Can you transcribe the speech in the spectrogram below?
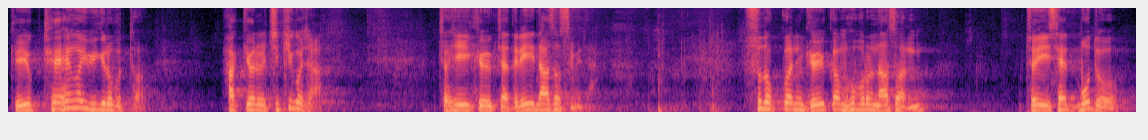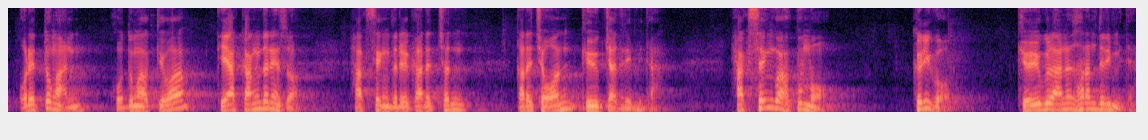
교육 퇴행의 위기로부터 학교를 지키고자 저희 교육자들이 나섰습니다. 수도권 교육감 후보로 나선 저희 셋 모두 오랫동안 고등학교와 대학 강단에서 학생들을 가르친, 가르쳐온 교육자들입니다. 학생과 학부모, 그리고 교육을 아는 사람들입니다.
